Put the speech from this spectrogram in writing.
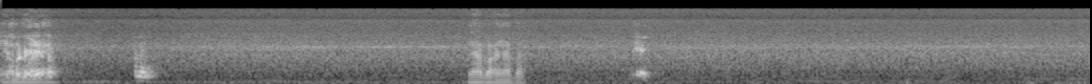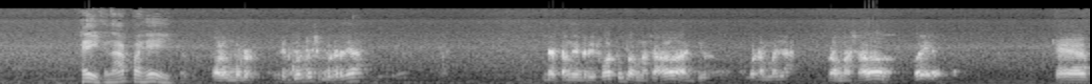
nggak boleh. tuh Kenapa kenapa? ya, Hei kenapa hei? kalau menurut gue tuh sebenarnya datangin rival tuh gak masalah anjir apa namanya gak masalah Woi, kayak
